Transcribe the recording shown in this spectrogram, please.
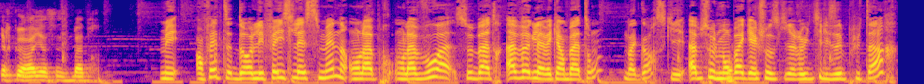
dire que Arya sait se battre. Mais en fait dans les Faceless Men on la pr- on la voit se battre aveugle avec un bâton, d'accord, ce qui est absolument pas quelque chose qui est réutilisé plus tard.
